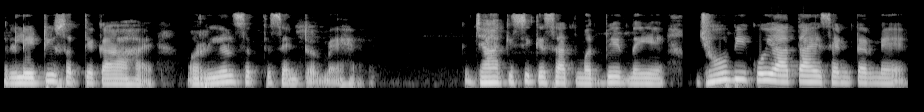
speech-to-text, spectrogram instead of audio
रिलेटिव सत्य कहा है और रियल सत्य सेंटर में है। जहाँ किसी के साथ मतभेद नहीं है। जो भी कोई आता है सेंटर में,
